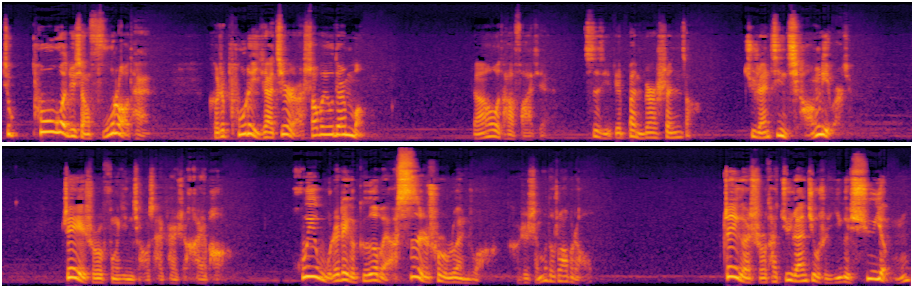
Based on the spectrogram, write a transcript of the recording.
就扑过去想扶老太太，可是扑了一下劲儿啊，稍微有点猛。然后他发现自己这半边身子居然进墙里边去了。这时候冯新桥才开始害怕，挥舞着这个胳膊呀，四处乱抓，可是什么都抓不着。这个时候他居然就是一个虚影。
